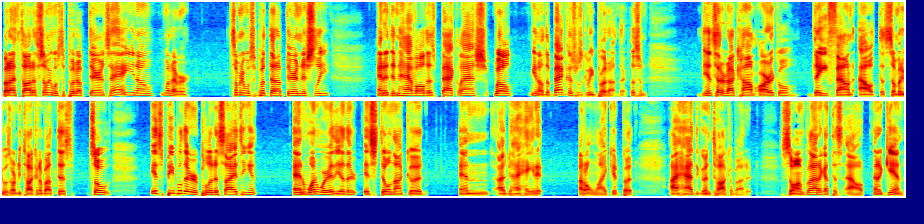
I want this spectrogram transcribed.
But I thought if somebody was to put up there and say, hey, you know, whatever, somebody wants to put that up there initially and it didn't have all this backlash, well, you know, the backlash was going to be brought out there. Listen, the insider.com article, they found out that somebody was already talking about this. So it's people that are politicizing it. And one way or the other, it's still not good. And I, I hate it. I don't like it, but I had to go and talk about it. So I'm glad I got this out. And again,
